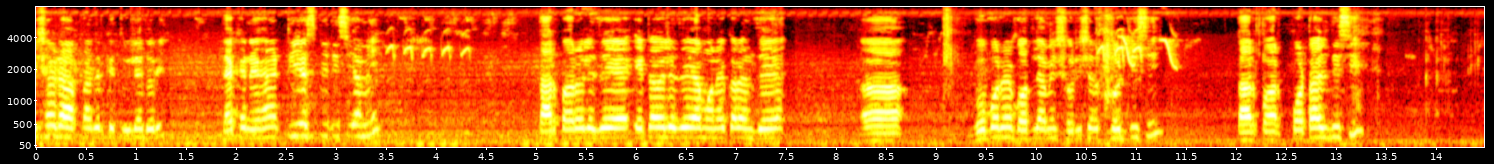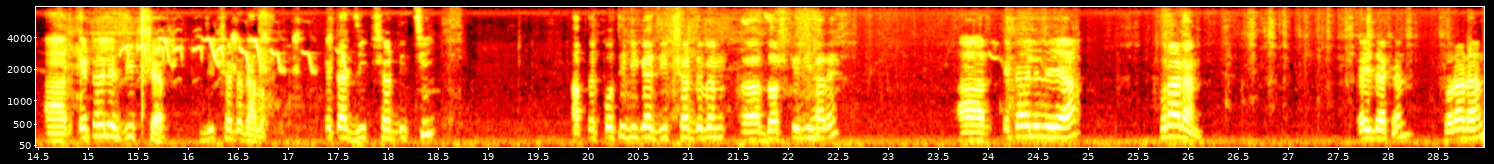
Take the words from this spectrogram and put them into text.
বিষয়টা আপনাদেরকে তুলে ধরি। দেখেন, এখানে টিএসপি দিছি আমি। তারপর হলে যে, এটা হলে যে, মনে করেন যে গোবরের বদলে আমি সরিষার খোট দিছি। তারপর পটাশ দিছি। আর এটা হলে জিপ সার। জিপ সারটা ঢালো। এটা জিপ সার দিচ্ছি। আপনার প্রতি বিঘায় জিপ সার দেবেন দশ কেজি হারে। আর এটা হলে যে, ইয়া, ফোরাডান। এই দেখেন ফোরাডান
